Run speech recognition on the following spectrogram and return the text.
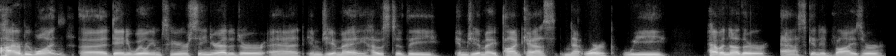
Hi, everyone. Uh, Daniel Williams here, senior editor at MGMA, host of the MGMA Podcast Network. We have another Ask an Advisor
